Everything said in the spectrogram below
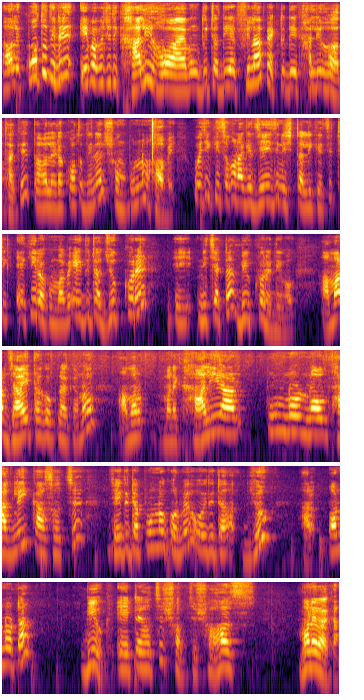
তাহলে কত দিনে এভাবে যদি খালি হওয়া এবং দুইটা দিয়ে ফিল আপ একটা দিয়ে খালি হওয়া থাকে, তাহলে এটা কত দিনে সম্পূর্ণ হবে? ওই যে কিছুক্ষণ আগে যেই জিনিসটা লিখেছি, ঠিক একই রকমভাবে এই দুইটা যোগ করে এই নিচেরটা বিয়োগ করে দিব। আমার যাই থাকুক না কেন, আমার মানে খালি আর পূর্ণ নল থাকলেই কাজ হচ্ছে যে দুইটা পূর্ণ করবে, ওই দুইটা যোগ আর অন্যটা বিয়োগ। এটা হচ্ছে সবচেয়ে সহজ মনে রাখা।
